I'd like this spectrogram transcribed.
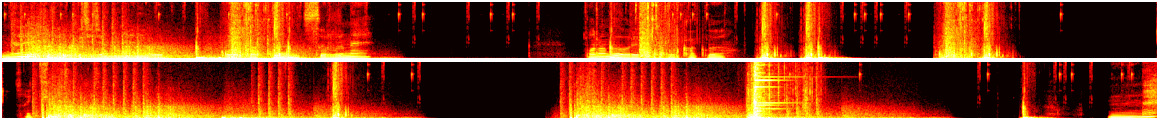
nereye kadar kaçacaksın yani o korkaklığın sırrı ne? Bana da öğret korkaklığı. Sen kim köpek lan? Ne?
